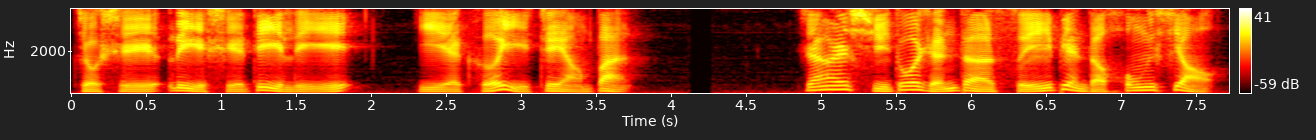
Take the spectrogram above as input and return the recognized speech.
就是历史地理也可以这样办。然而，许多人的随便的哄笑，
